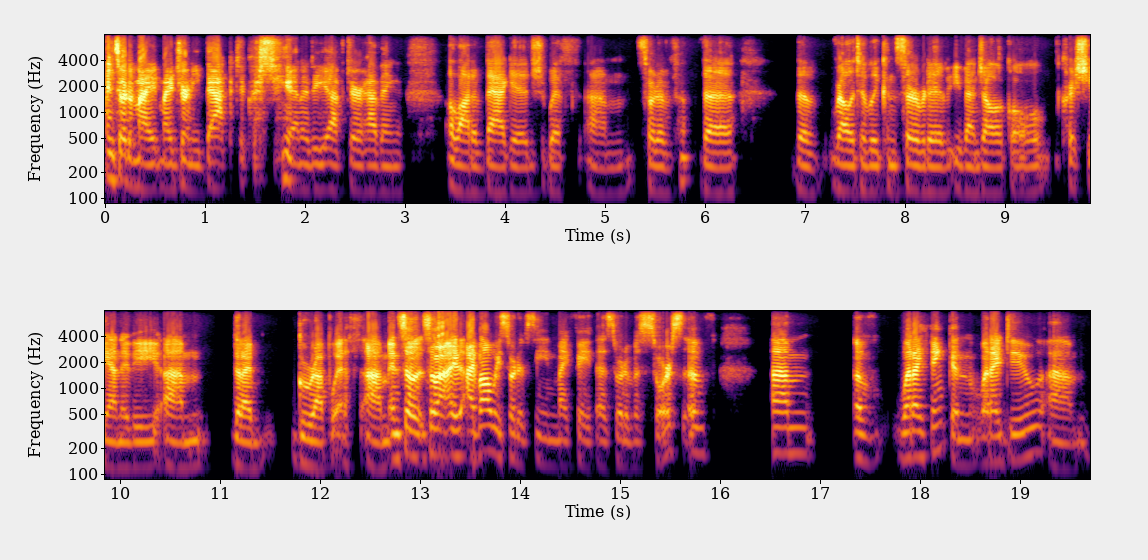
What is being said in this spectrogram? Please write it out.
and sort of my my journey back to Christianity after having a lot of baggage with um, sort of the the relatively conservative evangelical Christianity um, that I grew up with. Um, and so, so I, have always sort of seen my faith as sort of a source of, um, of what I think and what I do. Um,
